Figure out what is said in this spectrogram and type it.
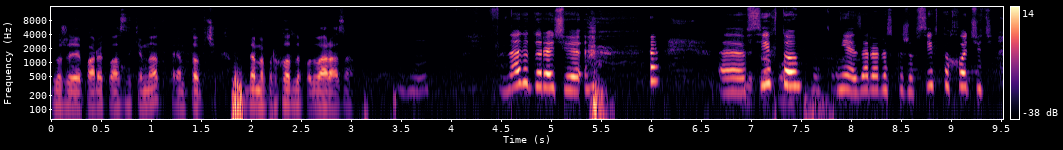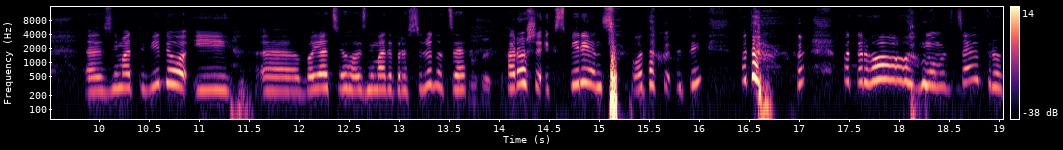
дуже є пара класних кімнат, прям топчик, де ми проходили по два рази. Знаєте, до речі, всі, хто ні, зараз розкажу. Всі, хто хочуть е, знімати відео і е, бояться його знімати привселюдно, це хороший експірієнс. Отак от іти по, по торговому центру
